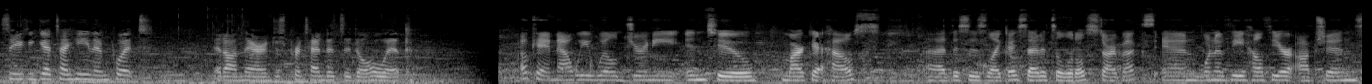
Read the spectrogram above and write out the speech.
So you can get Tajín and put it on there and just pretend it's a Dole Whip. Okay, now we will journey into Market House. Uh, this is, like I said, it's a little Starbucks and one of the healthier options,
